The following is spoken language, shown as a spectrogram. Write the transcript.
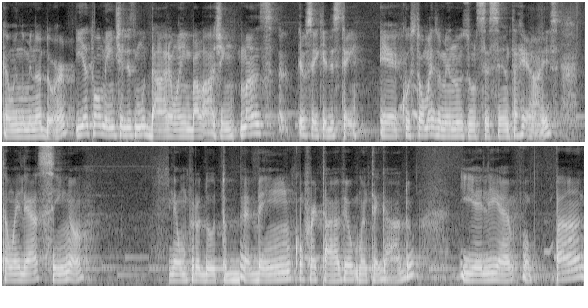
é um iluminador. E atualmente eles mudaram a embalagem, mas eu sei que eles têm. É, custou mais ou menos uns 60 reais. Então ele é assim, ó. Ele é um produto é, bem confortável, manteigado. E ele é... Opa,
